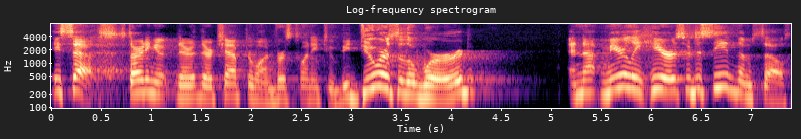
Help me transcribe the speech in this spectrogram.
He says, starting at their, their chapter 1, verse 22, be doers of the word and not merely hearers who deceive themselves.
